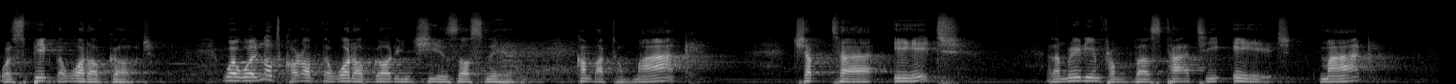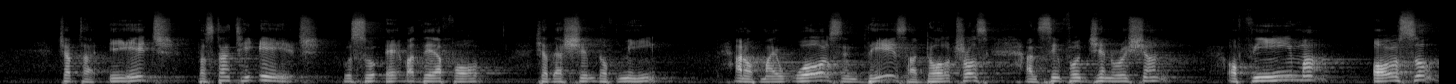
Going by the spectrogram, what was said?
We speak the word of God. We will not corrupt the word of God in Jesus' name come back to Mark chapter 8. And I'm reading from verse 38. Mark chapter 8, verse 38. Whosoever therefore shall be ashamed of me and of my words in this adulterous and sinful generation, of him also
